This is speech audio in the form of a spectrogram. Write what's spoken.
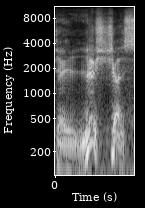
Delicious!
